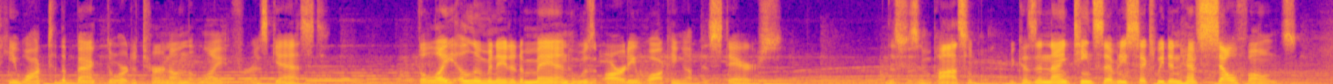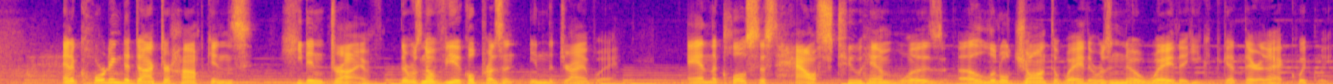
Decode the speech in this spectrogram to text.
he walked to the back door to turn on the light for his guest. The light illuminated a man who was already walking up his stairs. This was impossible because in 1976 we didn't have cell phones. And according to Dr. Hopkins, he didn't drive. There was no vehicle present in the driveway and the closest house to him was a little jaunt away. There was no way that he could get there that quickly.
